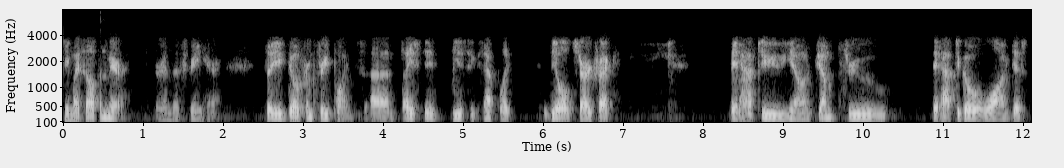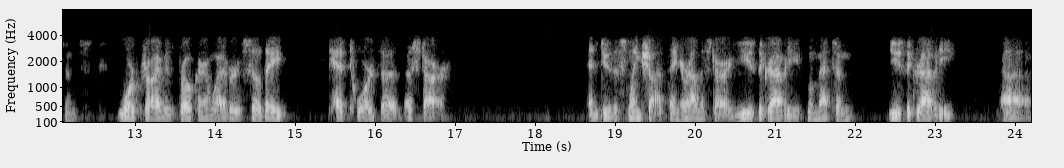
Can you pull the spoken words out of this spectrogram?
see myself in the mirror or in the screen here. So you go from three points. Uh, I used to use the example like the old Star Trek. They'd have to, you know, jump through. They'd have to go a long distance. Warp drive is broken or whatever, so they head towards a, a star and do the slingshot thing around the star. Use the gravity momentum. Use the gravity uh,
